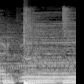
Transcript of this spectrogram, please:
Good.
